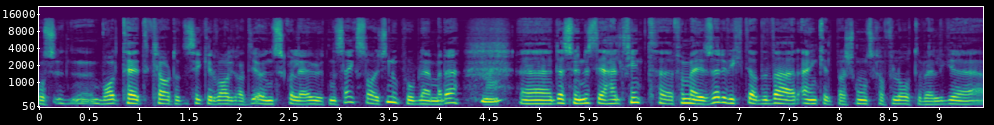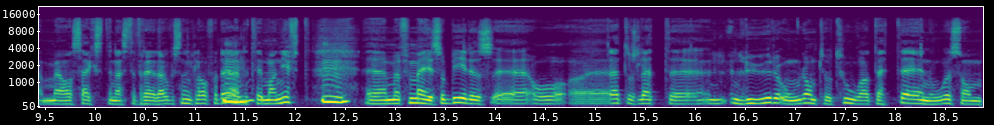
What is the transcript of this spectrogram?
et klart og sikkert valg at de ønsker å leve uten sex, så har jeg ikke noe problem med det. Eh, det synes jeg er helt fint. For meg så er det viktig at hver enkelt person skal få lov til å velge med å ha sex til neste fredag, hvis en er klar for det, Mm. eller til man er gift. Mm. Eh, Men for meg så blir det eh, å eh, rett og slett lure ungdom til å tro at dette er noe som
